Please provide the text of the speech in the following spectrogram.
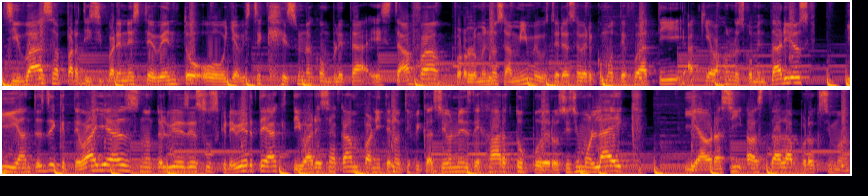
si vas a participar en este evento o ya viste que es una completa estafa. Por lo menos a mí me gustaría saber cómo te fue a ti aquí abajo en los comentarios. Y antes de que te vayas, no te olvides de suscribirte, activar esa campanita de notificaciones, dejar tu poderosísimo like. Y ahora sí, hasta la próxima.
